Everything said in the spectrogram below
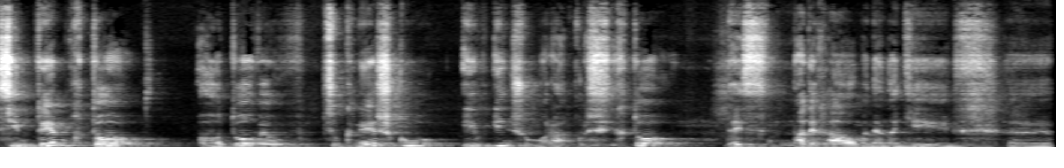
всім тим, хто готовив цю книжку і в іншому ракурсі, хто десь надихав мене на ті е,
